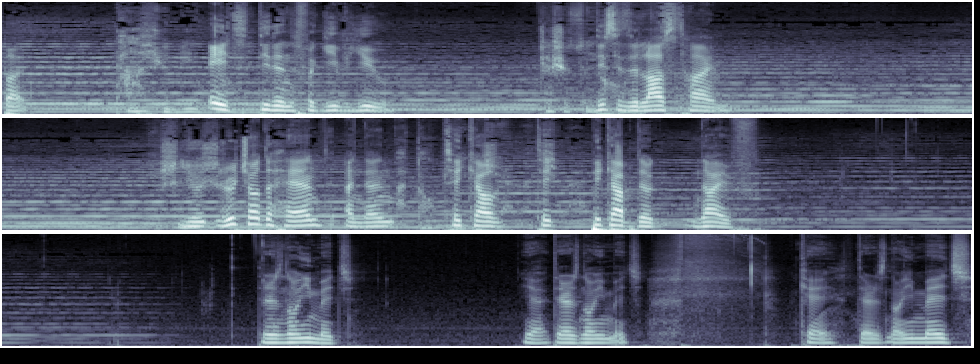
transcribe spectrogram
But it didn't forgive you. This is the last time. You reach out the hand and then take out take pick up the knife. There is no image. Yeah, there is no image. Okay, there is no image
